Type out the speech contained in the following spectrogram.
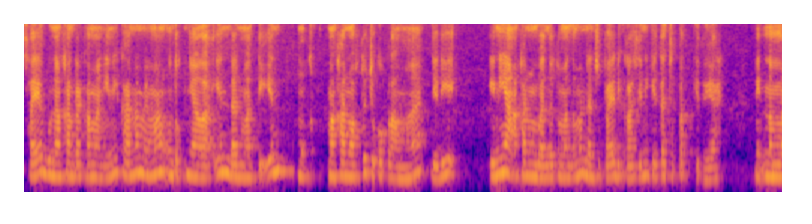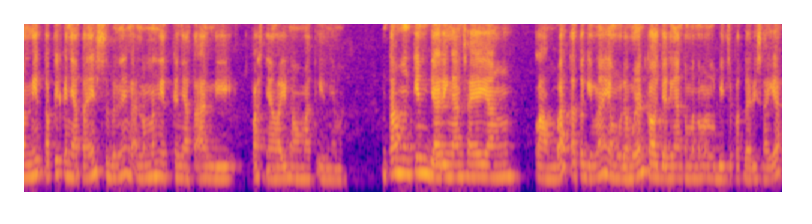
saya gunakan rekaman ini karena memang untuk nyalain dan matiin makan waktu cukup lama. Jadi ini yang akan membantu teman-teman dan supaya di kelas ini kita cepat gitu ya. Ini 6 menit tapi kenyataannya sebenarnya nggak 6 menit kenyataan di pas nyalain sama matiinnya. Entah mungkin jaringan saya yang lambat atau gimana, ya mudah-mudahan kalau jaringan teman-teman lebih cepat dari saya,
